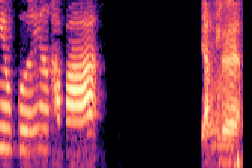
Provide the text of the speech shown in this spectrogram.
นิวฟื้นหรือยังคะป้า ยังเลยอะ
